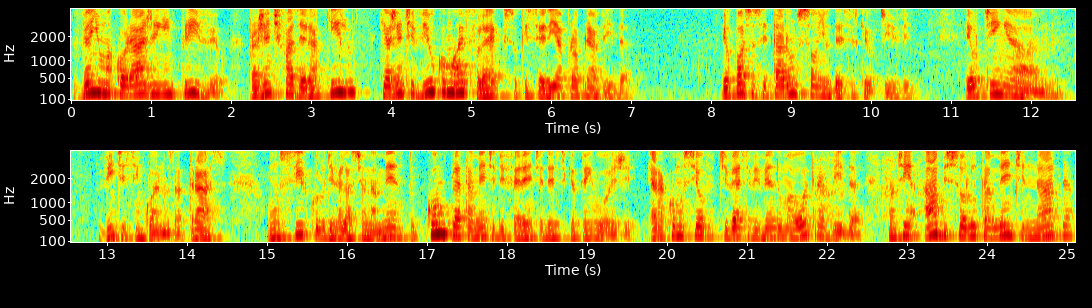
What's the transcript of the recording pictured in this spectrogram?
vem uma coragem incrível para a gente fazer aquilo que a gente viu como reflexo, que seria a própria vida. Eu posso citar um sonho desses que eu tive. Eu tinha 25 anos atrás um círculo de relacionamento completamente diferente deste que eu tenho hoje. Era como se eu estivesse vivendo uma outra vida. Não tinha absolutamente nada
